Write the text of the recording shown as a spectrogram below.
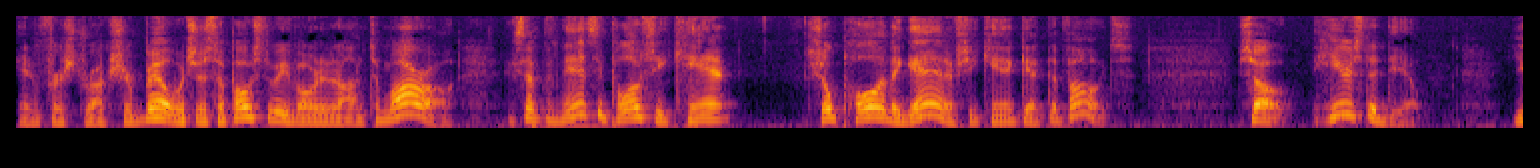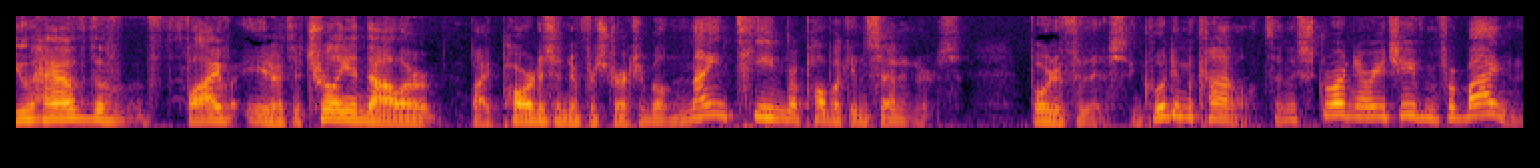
infrastructure bill, which is supposed to be voted on tomorrow. Except if Nancy Pelosi can't She'll pull it again if she can't get the votes. So here's the deal. You have the five, you know, it's a trillion dollar bipartisan infrastructure bill. 19 Republican senators voted for this, including McConnell. It's an extraordinary achievement for Biden.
